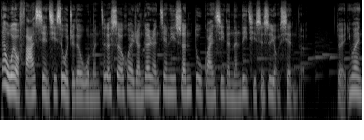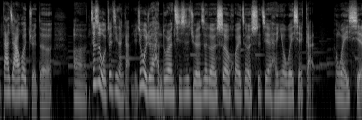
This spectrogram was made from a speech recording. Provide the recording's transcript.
但我有发现，其实我觉得我们这个社会人跟人建立深度关系的能力其实是有限的，对，因为大家会觉得，呃，这是我最近的感觉，就我觉得很多人其实觉得这个社会这个世界很有威胁感，很危险，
